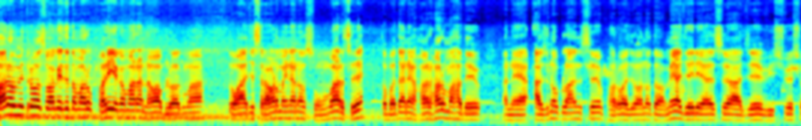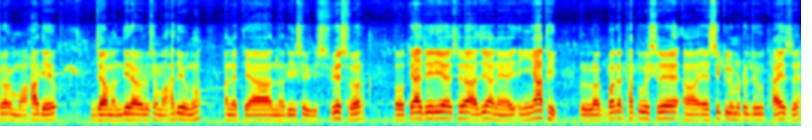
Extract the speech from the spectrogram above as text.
હાલો મિત્રો, સ્વાગત છે તમારું ફરી એક અમારા નવા બ્લોગમાં. તો આજે શ્રાવણ મહિનાનો સોમવાર છે, તો બધાને હર હર મહાદેવ. અને આજનો પ્લાન છે ફરવા જવાનો, તો અમે આ જઈ રહ્યા છીએ આજે વિશ્વેશ્વર મહાદેવ. જ્યાં મંદિર આવેલું છે મહાદેવનું, અને ત્યાં નદી છે વિશ્વેશ્વર. તો ત્યાં જઈ રહ્યા છે આજે, અને અહીંયાથી લગભગ થતું હશે એંસી કિલોમીટર જેવું થાય છે.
